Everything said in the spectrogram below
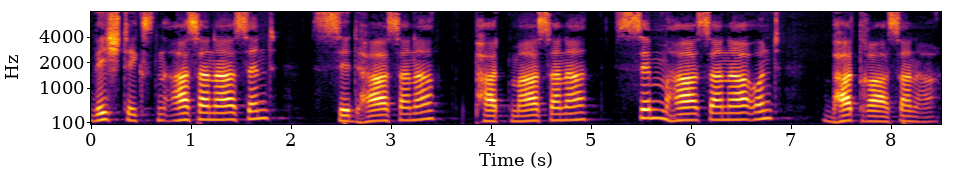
wichtigsten Asanas sind Siddhasana, Padmasana, Simhasana und Bhadrasana.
